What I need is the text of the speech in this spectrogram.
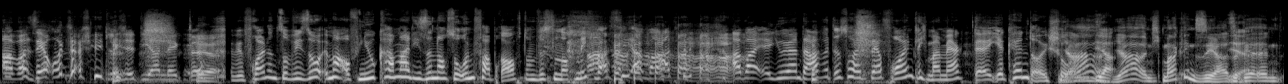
Aber sehr unterschiedliche Dialekte. Ja. Wir freuen uns sowieso immer auf Newcomer, die sind noch so unverbraucht und wissen noch nicht, was sie erwartet. Aber äh, Julian David ist heute sehr freundlich. Man merkt, äh, ihr kennt euch schon. Ja, ja, Ja. und ich mag ihn sehr. Also Ja. der ein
